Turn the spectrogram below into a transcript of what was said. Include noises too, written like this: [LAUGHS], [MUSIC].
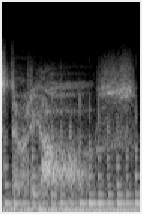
Studios.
